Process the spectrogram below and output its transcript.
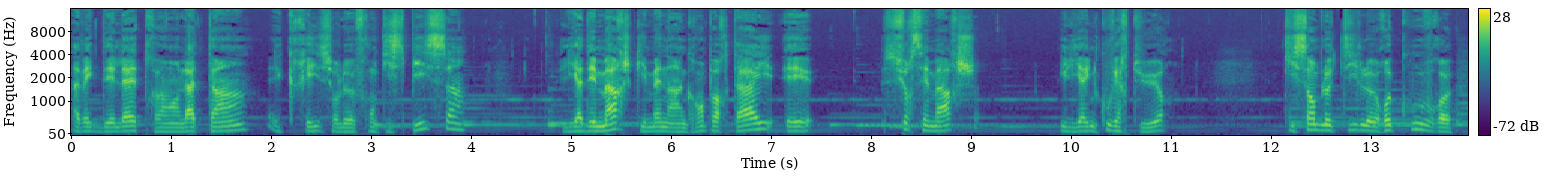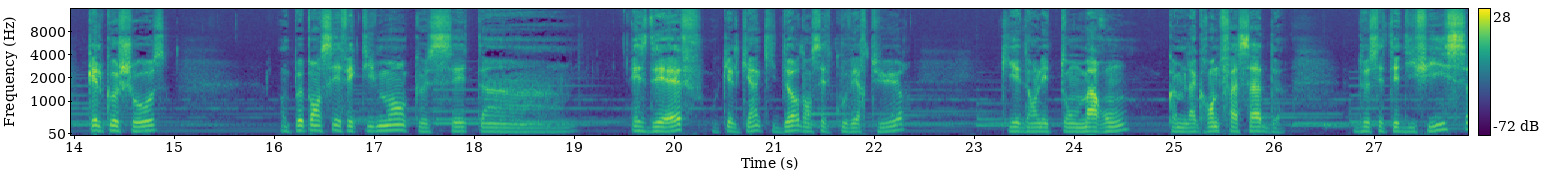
avec des lettres en latin écrites sur le frontispice. Il y a des marches qui mènent à un grand portail et sur ces marches, il y a une couverture qui semble-t-il recouvre quelque chose. On peut penser effectivement que c'est un SDF ou quelqu'un qui dort dans cette couverture, qui est dans les tons marrons, comme la grande façade de cet édifice.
